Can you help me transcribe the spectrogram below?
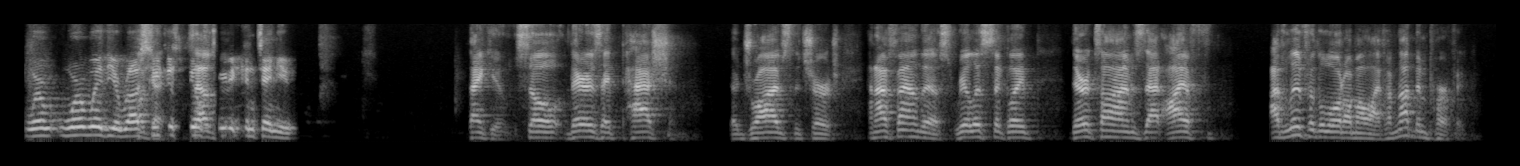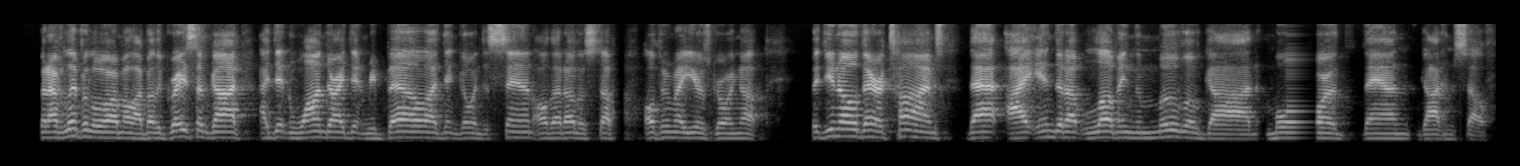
We're we're with you, Russ. You just feel Sounds free to continue. Thank you. So there is a passion that drives the church. And I found this realistically, there are times that I've I've lived for the Lord all my life. I've not been perfect, but I've lived for the Lord all my life. By the grace of God, I didn't wander, I didn't rebel, I didn't go into sin, all that other stuff, all through my years growing up. But you know, there are times that I ended up loving the move of God more than God Himself.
